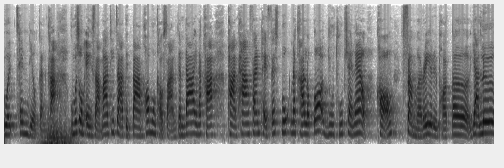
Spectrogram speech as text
ด้วยเช่นเดียวกันค่ะ คุณผู้ชมเองสามารถที่จะติดตามข้อมูลข่าวสารกันได้นะคะ ผ่านทางแฟนเพจ Facebook นะคะ แล้วก็ YouTube Channel ของ Summary Reporter อย่าลืม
